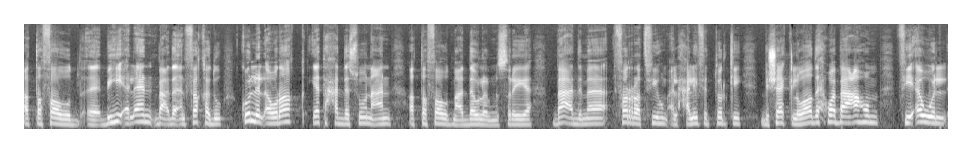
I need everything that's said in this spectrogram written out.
التفاوض به. الآن بعد أن فقدوا كل الأوراق يتحدثون عن التفاوض مع الدولة المصرية بعد ما فرط فيهم الحليف التركي بشكل واضح وباعهم في أول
